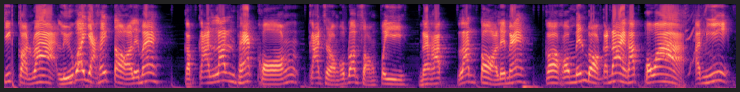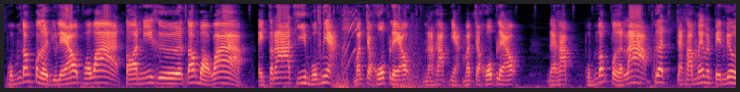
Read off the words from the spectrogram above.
คิดก่อนว่า หรือว่าอยากให้ต่อเลยไหม กับการลั่นแพ็คของการฉลองครบรอบ 2 ปีนะครับ ลั่นต่อเลยไหมก็คอมเมนต์บอกกันได้ครับ เพราะว่าอันนี้ผมต้องเปิดอยู่แล้ว เพราะว่าตอนนี้คือต้องบอกว่าไอ้ตราทีมผมเนี่ยมันจะครบแล้วนะครับเนี่ยมันจะครบแล้วนะครับผมต้องเปิดล่าเพื่อจะทำให้มันเป็นเวล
